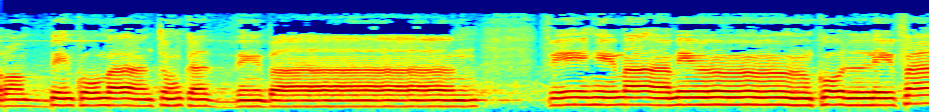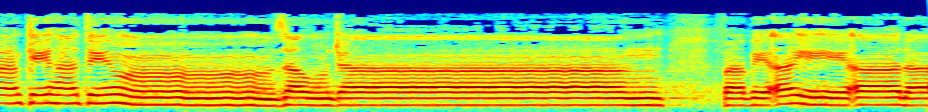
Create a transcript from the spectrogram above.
ربكما تكذبان؟ فيهما من كل فاكهة زوجان فبأي آلاء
